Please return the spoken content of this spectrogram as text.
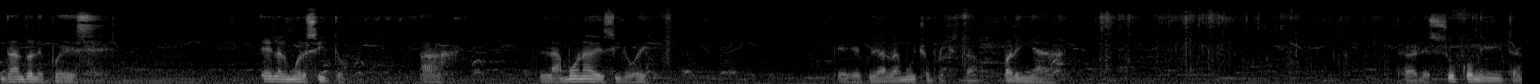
dándole pues el almuercito a la mona de Siloé, que hay que cuidarla mucho porque está pareñada. Traerle su comidita.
